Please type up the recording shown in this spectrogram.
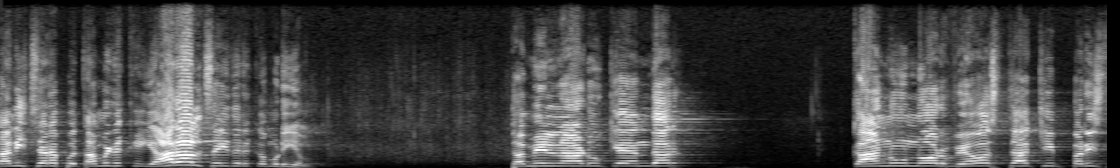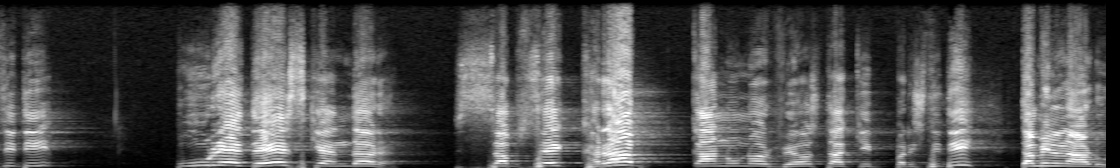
தனிச்சிறப்பு தமிழுக்கு யாரால் செய்திருக்க முடியும் तमिलनाडु के अंदर कानून और व्यवस्था की परिस्थिति पूरे देश के अंदर सबसे खराब कानून और व्यवस्था की परिस्थिति तमिलनाडु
